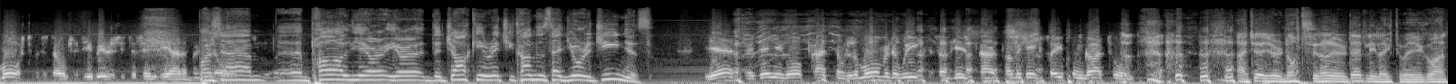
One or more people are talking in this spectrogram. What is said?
Most of it is down to the ability to send the animal. But you know? um, uh, Paul, you're you're the jockey. Richie Condon said you're a genius. Yeah, there you go, Pat. Now, a moment of weakness on his part. Probably the excitement got to him. I tell you, you're nuts. You know, you're deadly like the way you go on.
